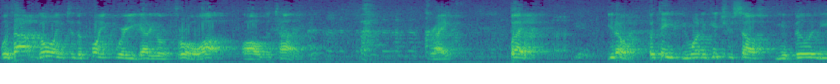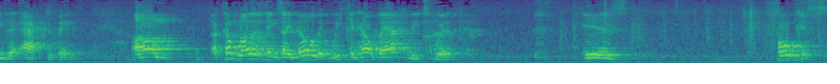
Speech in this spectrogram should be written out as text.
without going to the point where you got to go throw up all the time, right? But you know, but they, you want to get yourself the ability to activate. Um, a couple other things I know that we can help athletes with is focus.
